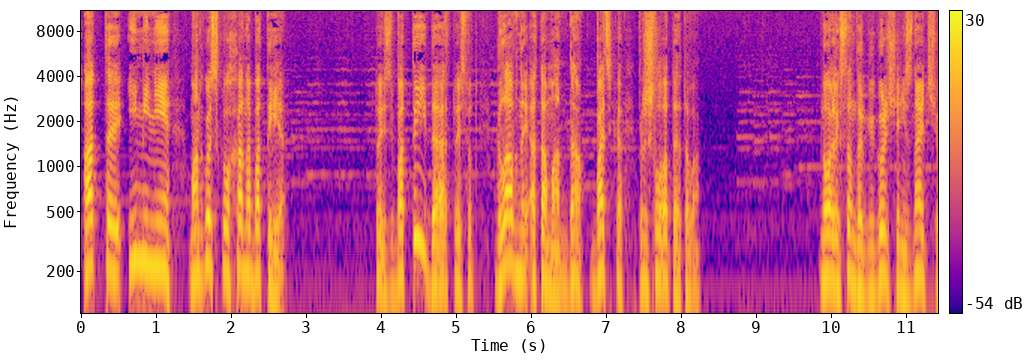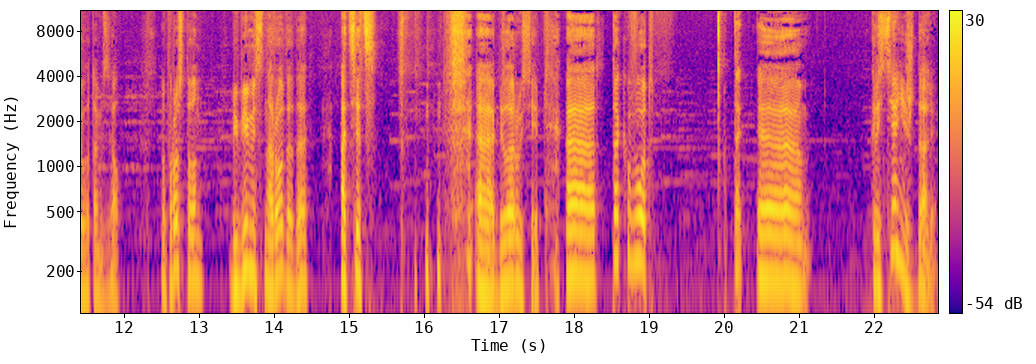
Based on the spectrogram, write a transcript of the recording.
от э, имени монгольского хана Батыя. То есть Батый, да, то есть вот главный атаман, да, батька пришло от этого. Ну, Александр Григорьевич, я не знаю, чего там взял. Ну, просто он любимец народа, да, отец э, Белоруссии. Э, так вот, э, крестьяне ждали.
